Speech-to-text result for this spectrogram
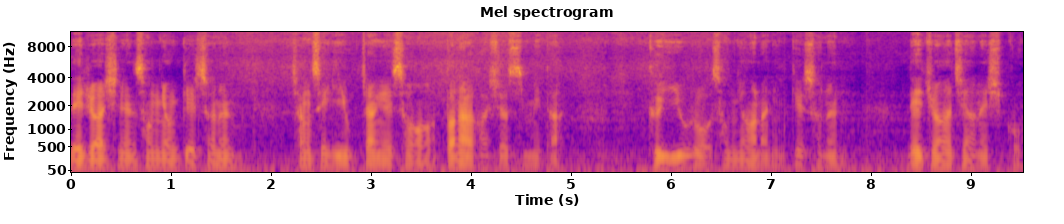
내주하시는 성령께서는 창세기 6장에서 떠나가셨습니다. 그 이후로 성령 하나님께서는 내주하지 않으시고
